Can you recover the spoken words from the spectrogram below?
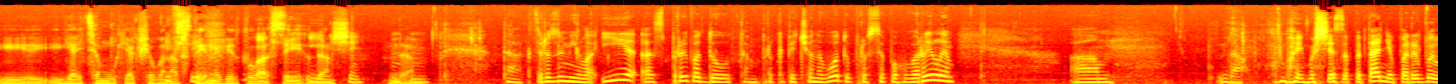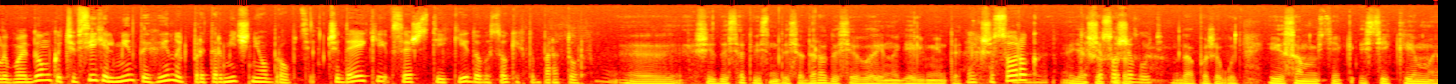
і яйця мух, якщо вона І всі- встигне І відкласти всі їх. Да. інші. Да. Так, зрозуміло. І е, з приводу там про кип'ячену воду, про все поговорили. А, да, маємо ще запитання, перебили мою думку. Чи всі гельмінти гинуть при термічній обробці? Чи деякі все ж стійкі до високих температур? Е, 60-80 градусів гинуть гельмінти. А якщо 40, то ще 40, поживуть. Да, поживуть. І самим стійким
